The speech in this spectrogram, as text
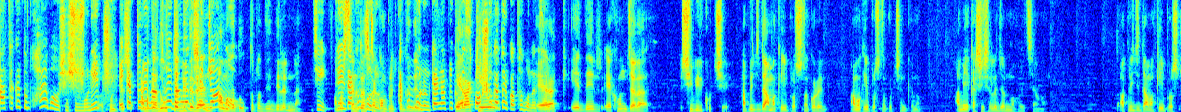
না থাকা তো ভয়াবহ শিশির মনির। উত্তর দিতে দেন আমাকে তো উত্তরটা দিয়ে দিলেন না। জি প্লিজ সেন্টেন্সটা কমপ্লিট এখন করতে দেন। বলুন কারণ আপনি খুব স্পর্শকাতর কথা বলেছেন। এরা এদের এখন যারা শিবির করছে আপনি যদি আমাকে এই প্রশ্ন করেন আমাকে এই প্রশ্ন করছেন কেন? আমি একাশি সালে জন্ম হয়েছে আমার। আপনি যদি আমাকে এই প্রশ্ন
